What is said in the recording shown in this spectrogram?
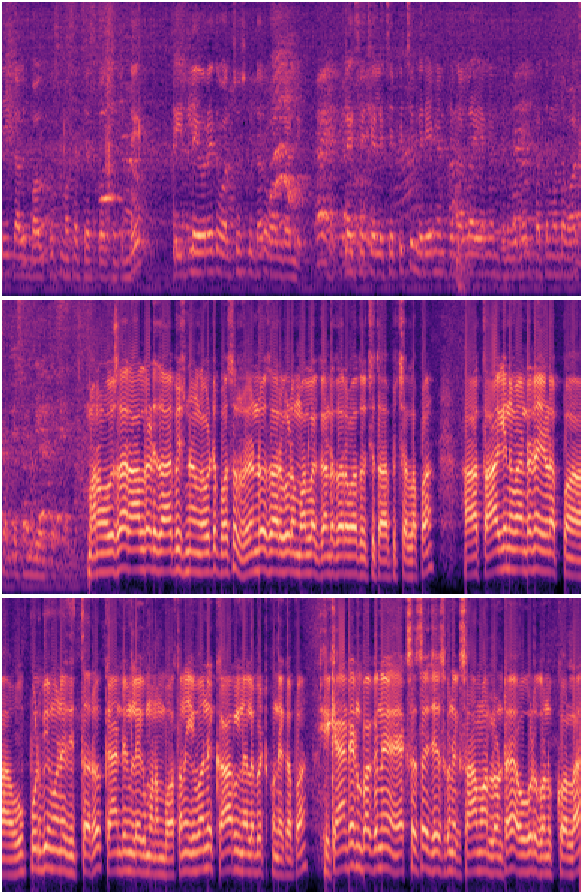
చేయి కాళ్ళకి బాగా పూసి మసాజ్ చేసుకోవాల్సి ఉంటుంది. ఇంట్లో ఎవరైతే వాళ్ళు చూసుకుంటారో వాళ్ళు రండి. ఇట్లా ఎక్సైజ్ చెప్పించి మీరు ఏమేమి తినాలా ఏమేమి తినకూడదు ప్రతి మంతా వాట్సాప్లో సెండ్ చేసేస్తాను మనం ఒకసారి ఆల్రెడీ తాపించినాం కాబట్టి పసులు రెండోసారి కూడా మళ్ళీ గంట తర్వాత వచ్చి తాపించాలప్ప ఆ తాగిన వెంటనే ఇక్కడ ఉప్పుడు బియ్యం అనేది ఇస్తారు క్యాంటీన్ లేక మనం పోతాం. ఇవన్నీ కార్లు నిలబెట్టుకునే కప్ప ఈ క్యాంటీన్ పక్కనే ఎక్సర్సైజ్ చేసుకునే సామాన్లు ఉంటాయి అవి కూడా కొనుక్కోవాలా?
